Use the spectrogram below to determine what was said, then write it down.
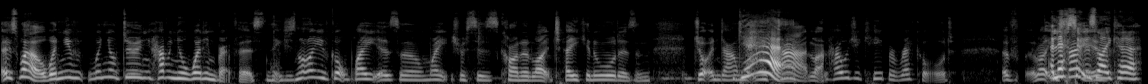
as well when you when you're doing having your wedding breakfast and things. It's not like you've got waiters and waitresses kind of like taking orders and jotting down what you Yeah. had. Like, how would you keep a record of like? Unless say, it was like a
